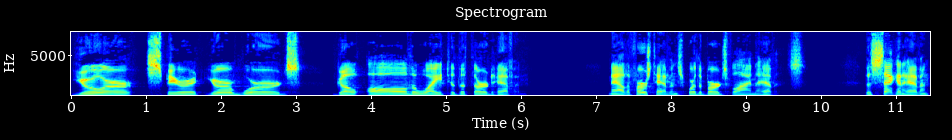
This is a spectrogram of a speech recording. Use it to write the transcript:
your spirit, your words go all the way to the third heaven. Now, the first heaven's where the birds fly in the heavens. The second heaven,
